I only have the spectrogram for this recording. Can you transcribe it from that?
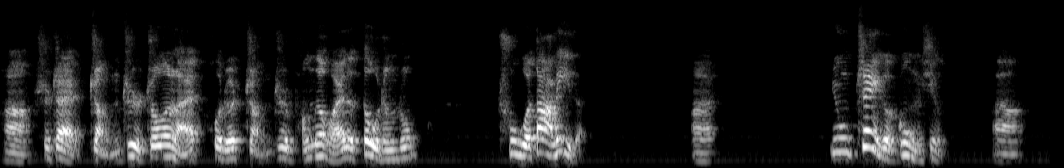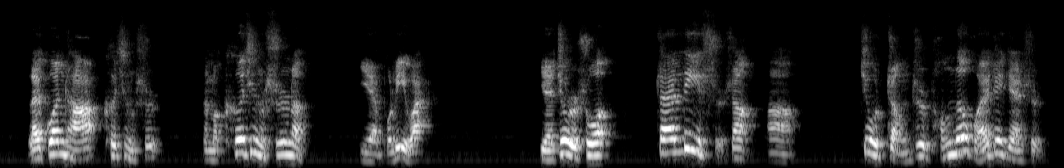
啊是在整治周恩来或者整治彭德怀的斗争中出过大力的啊，用这个共性啊。来观察柯庆施，那么柯庆施呢也不例外。也就是说，在历史上啊，就整治彭德怀这件事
